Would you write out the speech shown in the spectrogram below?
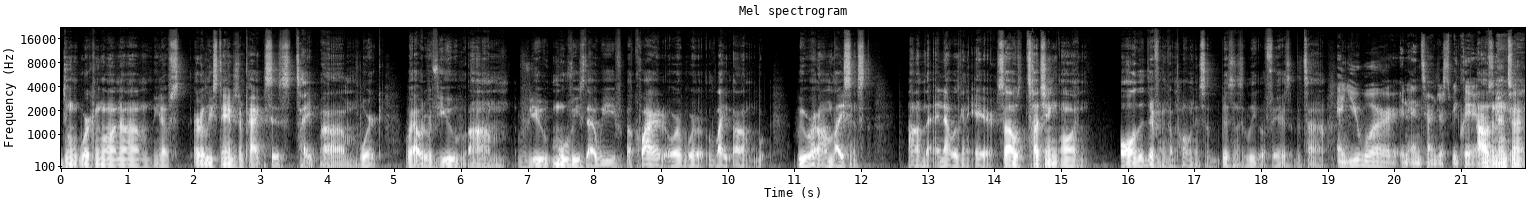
doing working on um, you know early standards and practices type um, work where I would review um, review movies that we've acquired or were like um, we were um, licensed um, that, and that was going to air. So I was touching on all the different components of business and legal affairs at the time. And you were an intern, just to be clear. I was an intern.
